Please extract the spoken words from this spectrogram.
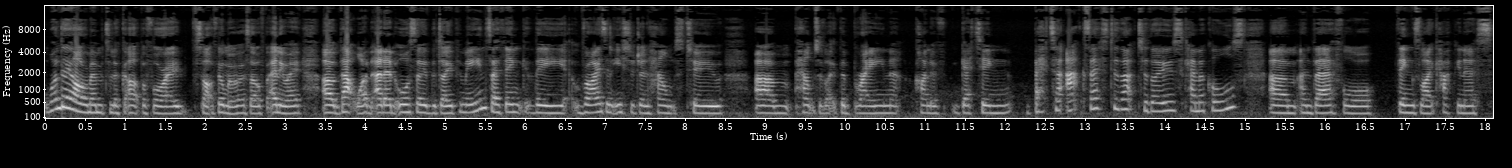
one day I'll remember to look it up before I start filming myself. But anyway, um, that one. And then also the dopamine. So I think the rise in estrogen helps to um, helps with like the brain kind of getting better access to that, to those chemicals. Um, and therefore things like happiness,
